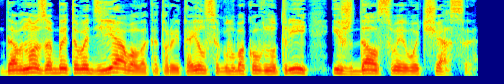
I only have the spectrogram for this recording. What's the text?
давно забытого дьявола, который таился глубоко внутри и ждал своего часа.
